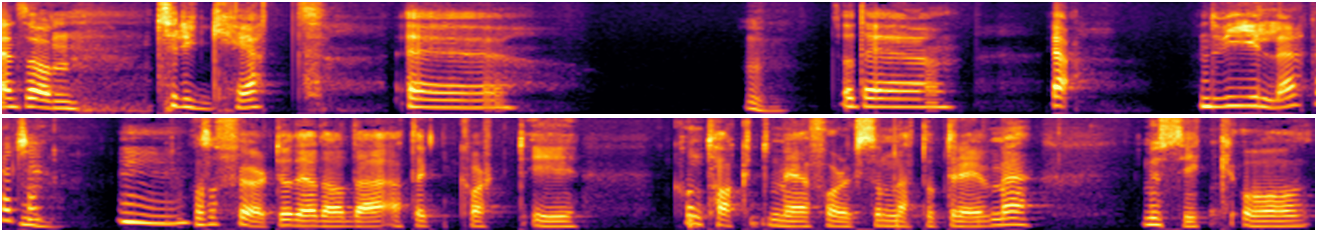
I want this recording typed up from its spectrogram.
En sånn trygghet. Uh, mm. Og det en hvile, kanskje. Mm. Og så førte jo det da deg etter hvert i kontakt med folk som nettopp drev med musikk og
